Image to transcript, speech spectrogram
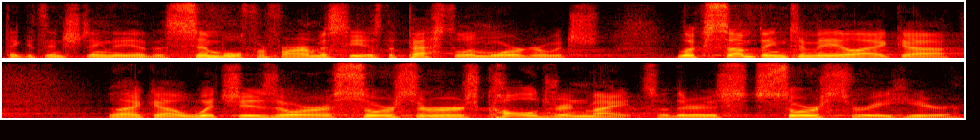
think it's interesting that know, the symbol for pharmacy is the pestle and mortar, which looks something to me like a, like a witch's or a sorcerer's cauldron might. So there is sorcery here.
